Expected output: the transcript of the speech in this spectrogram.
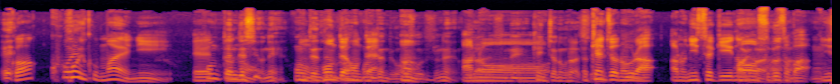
え学校行く前に、えー本店ですよね。うん。本店本店本店。本店ってそうですね。あのー県庁の裏ね。県庁の裏あの日赤のすぐそば日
